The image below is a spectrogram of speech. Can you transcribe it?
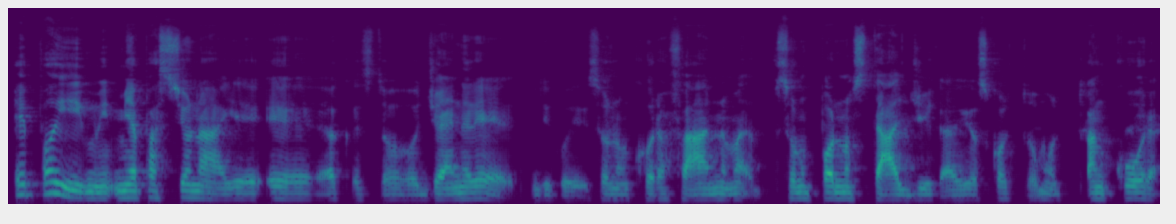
E poi mi, mi appassionai e, a questo genere di cui sono ancora fan, ma sono un po' nostalgica, io ascolto molto, ancora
